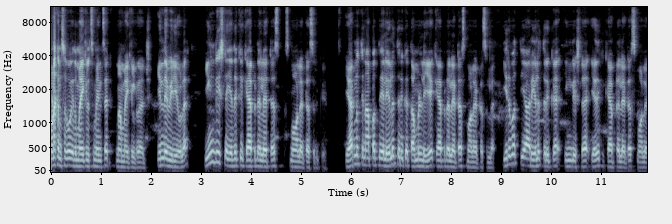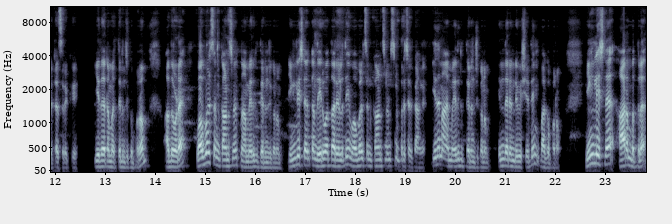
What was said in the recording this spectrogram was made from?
வணக்கம் சகோ இது மைக்கேல்ஸ் மைண்ட் செட் நான் மைக்கேல் ராஜ். இந்த வீடியோவில் இங்கிலீஷ்ல எதுக்கு கேபிட்டல் லெட்டர்ஸ் ஸ்மால் லெட்டர்ஸ் இருக்கு? இருநூத்தி நாற்பத்தி ஏழு எழுத்து இருக்க தமிழ்லயே கேபிட்டல் லெட்டர்ஸ் ஸ்மால் லெட்டர்ஸ் இல்லை. இருபத்தி ஆறு எழுத்து இருக்க இங்கிலீஷ்ல எதுக்கு கேபிட்டல் லெட்டர்ஸ் ஸ்மால் லெட்டர்ஸ் இருக்கு? இதை நம்ம தெரிஞ்சுக்க போறோம். அதோட வவல்ஸ் அண்ட் கான்சனன்ஸ் நாம் எதுக்கு தெரிஞ்சுக்கணும்? இங்கிலீஷ்ல இருக்க அந்த இருபத்தாறு எழுத்தையும் வவல்ஸ் அண்ட் கான்சனன்ஸ்னு பிரிச்சிருக்காங்க. இதை நாம எதுக்கு தெரிஞ்சுக்கணும்? இந்த ரெண்டு விஷயத்தையும் பார்க்க போறோம். இங்கிலீஷ்ல ஆரம்பத்துல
